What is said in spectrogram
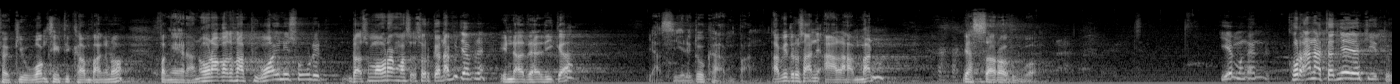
bagi wong sing digampang no pangeran. Orang kata Nabi, wah ini sulit, tidak semua orang masuk surga. Nabi jawabnya, inna dzalika yasir itu gampang. Tapi terusannya alaman yassarahu wah. Iya mengen Quran adatnya ya gitu.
